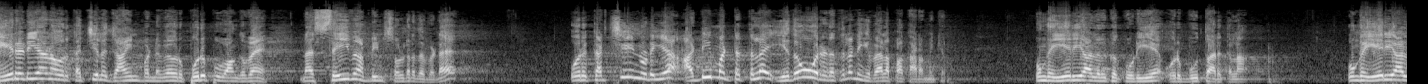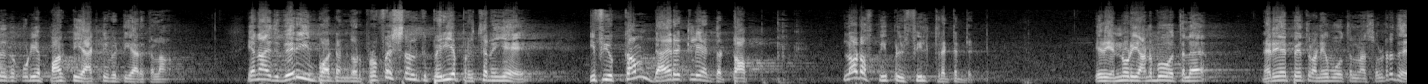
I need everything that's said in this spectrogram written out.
நேரடியான ஒரு கட்சியில் ஜாயின் பண்ணுவேன் ஒரு பொறுப்பு வாங்குவேன் நான் செய்வேன் அப்படின்னு சொல்றதை விட ஒரு கட்சியினுடைய அடிமட்டத்தில் ஏதோ ஒரு இடத்துல நீங்கள் வேலை பார்க்க ஆரம்பிக்கணும். உங்கள் ஏரியாவில் இருக்கக்கூடிய ஒரு பூத்தாக இருக்கலாம். உங்கள் ஏரியாவில் இருக்கக்கூடிய பார்ட்டி ஆக்டிவிட்டியாக இருக்கலாம். ஏன்னா இது வெரி இம்பார்ட்டன்ட் ஒரு ப்ரொஃபஷனலுக்கு பெரிய பிரச்சனையே if you come directly at the top lot of people feel threatened இது என்னுடைய அனுபவத்தில் நிறைய பேர்த்தோட அனுபவத்தில் நான் சொல்கிறது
